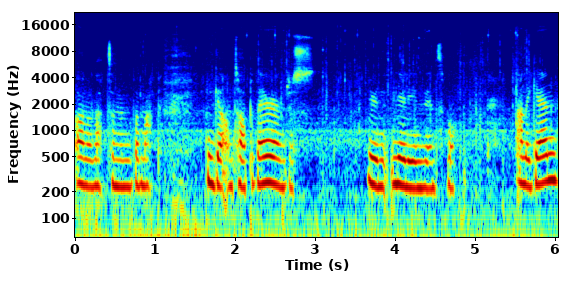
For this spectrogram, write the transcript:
oh no, that's on the map. You can get on top of there and just, you're nearly invincible. And again,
